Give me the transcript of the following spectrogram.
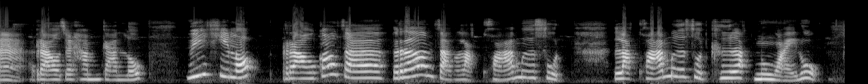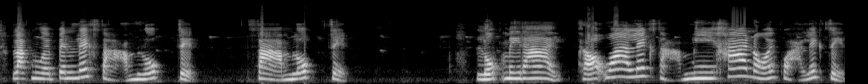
อ่าเราจะทำการลบ วิธีลบเราก็จะเริ่มจากหลักขวามือสุด หลักขวามือสุดคือหลักหน่วยลูก หลักหน่วยเป็นเลขสามลบเจ็ดสามลบเจ็ด ลบไม่ได้ เพราะว่าเลขสามมีค่าน้อยกว่าเลขเจ็ด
